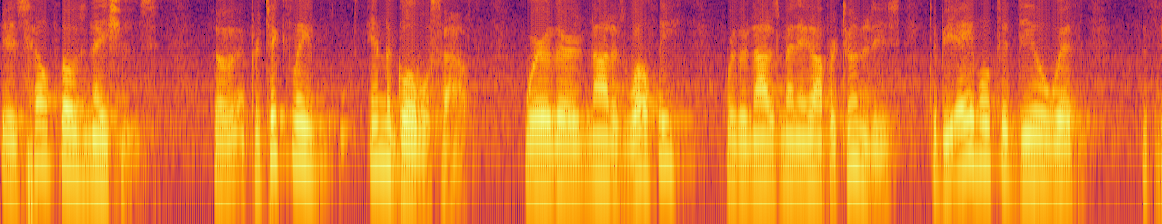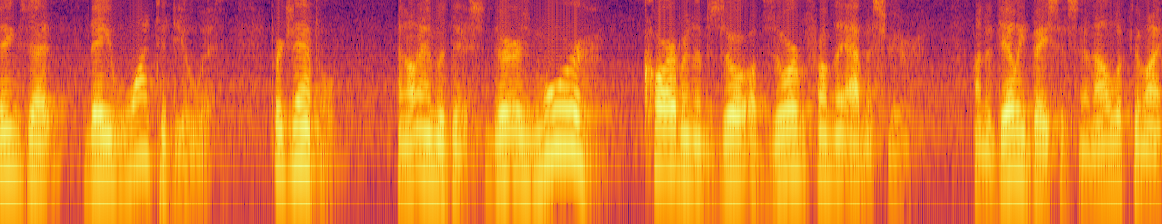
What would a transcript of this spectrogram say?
is help those nations, so particularly in the global south, where they're not as wealthy, where there are not as many opportunities, to be able to deal with the things that they want to deal with. For example, and I'll end with this, there is more carbon absor- absorbed from the atmosphere on a daily basis, and I'll look to my,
